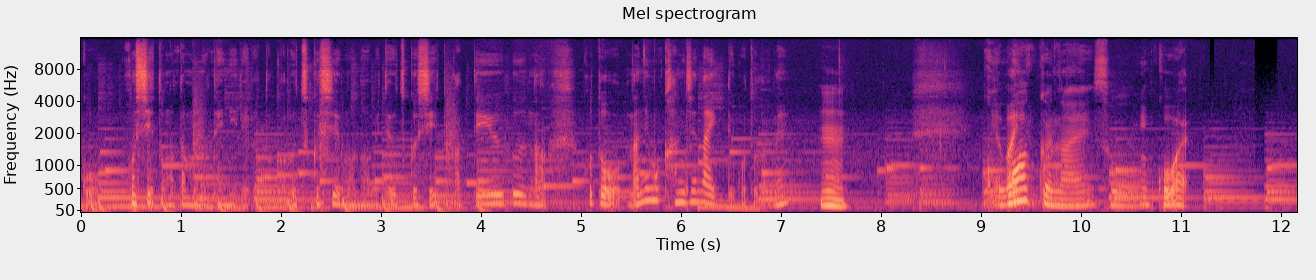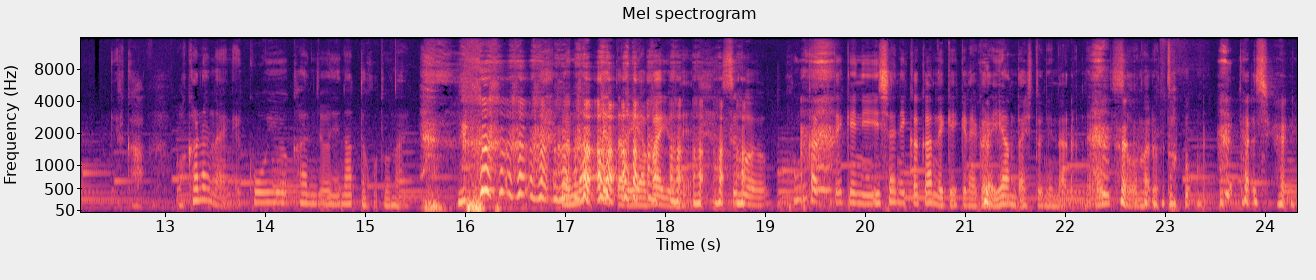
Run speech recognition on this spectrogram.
こう欲しいと思ったものを手に入れるとか美しいものを見て美しいとかっていう風なことを何も感じないってことだね。うん怖くない？そううん怖い。てかわからないねこういう感情になったことない。なってたらやばいよね。すごい本格的に医者にかかんなきゃいけないから病んだ人になるね。そうなると。確かに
